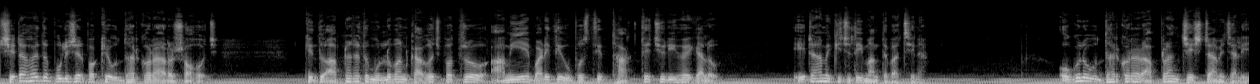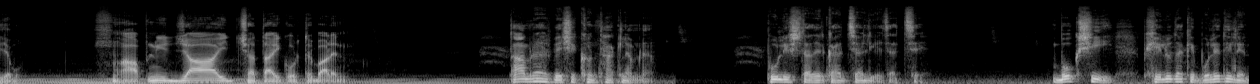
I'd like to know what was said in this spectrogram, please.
সেটা হয়তো পুলিশের পক্ষে উদ্ধার করা আরও সহজ। কিন্তু আপনার এত মূল্যবান কাগজপত্র আমি এ বাড়িতে উপস্থিত থাকতে চুরি হয়ে গেল, এটা আমি কিছুতেই মানতে পারছি না। ওগুলো উদ্ধার করার আপ্রাণ চেষ্টা আমি চালিয়ে যাব। আপনি যা ইচ্ছা তাই করতে পারেন। আমরা আর বেশিক্ষণ থাকলাম না। পুলিশ তাদের কাজ চালিয়ে যাচ্ছে। বক্সি ফেলুদাকে বলে দিলেন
